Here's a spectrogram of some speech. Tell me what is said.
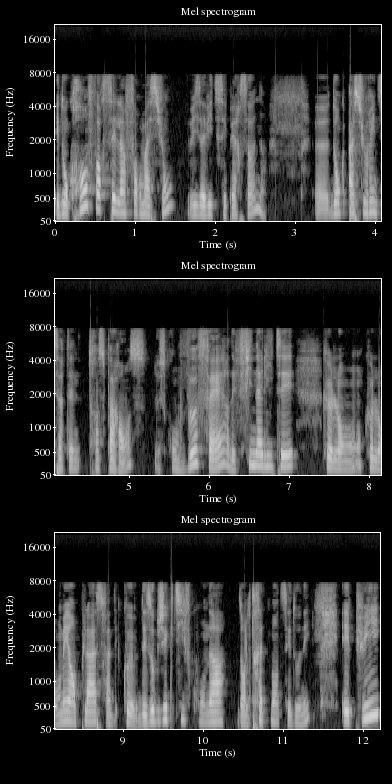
et donc renforcer l'information vis-à-vis de ces personnes, euh, donc assurer une certaine transparence de ce qu'on veut faire, des finalités que l'on que l'on met en place, enfin des, des objectifs qu'on a dans le traitement de ces données, et puis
